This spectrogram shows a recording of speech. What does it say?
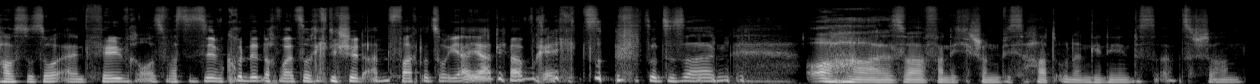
haust du so einen Film raus, was es im Grunde nochmal so richtig schön anfacht und so, ja, ja, die haben recht, sozusagen. oh, das war, fand ich schon ein bisschen hart unangenehm, das anzuschauen.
